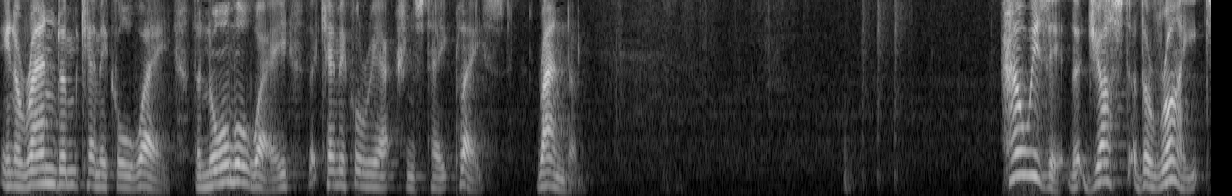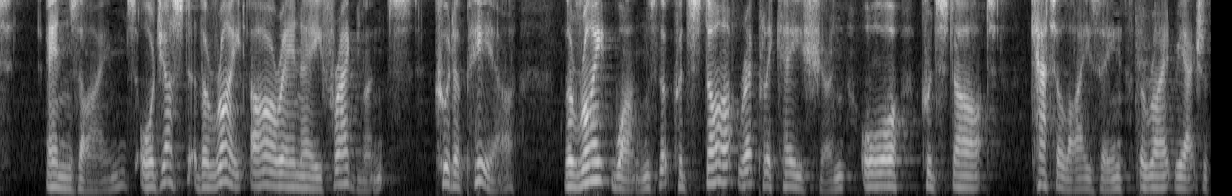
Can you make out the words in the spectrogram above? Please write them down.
in a random chemical way, the normal way that chemical reactions take place. Random. How is it that just the right enzymes or just the right RNA fragments could appear, the right ones that could start replication or could start catalyzing the right reaction.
